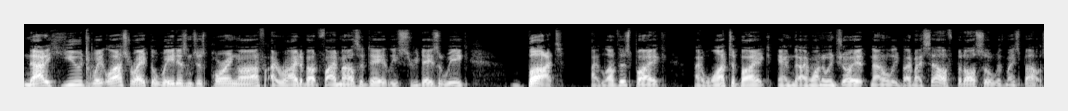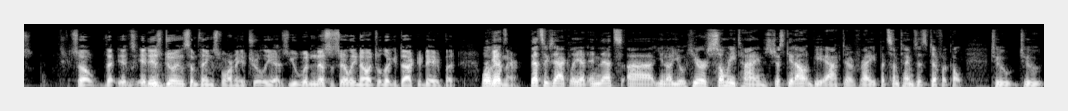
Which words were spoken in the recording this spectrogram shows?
Not a huge weight loss, right? The weight isn't just pouring off. I ride about five miles a day, at least three days a week. But I love this bike. I want to bike, and I want to enjoy it not only by myself, but also with my spouse. So the, it's it is doing some things for me. It truly is. You wouldn't necessarily know it to look at Dr. Dave, but we're getting that's, there. That's exactly it, and that's uh, you know you hear so many times just get out and be active, right? But sometimes it's difficult to to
